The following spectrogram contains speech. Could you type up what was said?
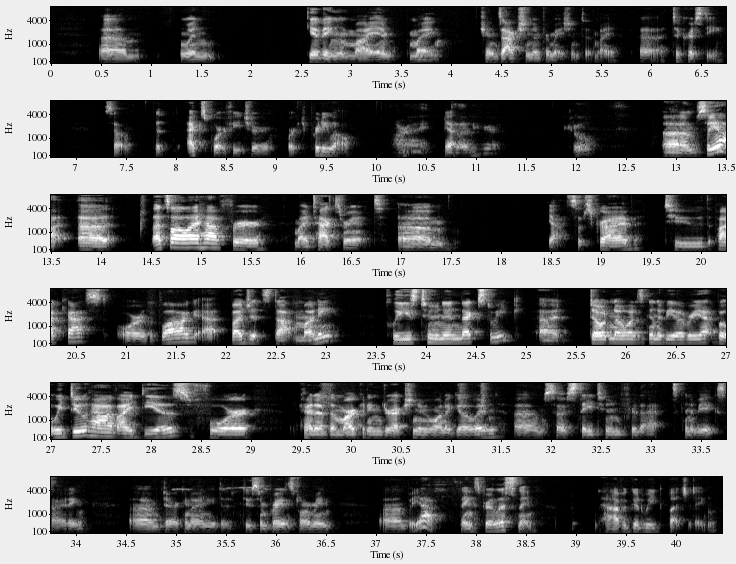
um, when giving my my transaction information to my uh, to Christy. So the export feature worked pretty well. All right, Yep. glad to hear it. Cool. Um, so yeah, uh, that's all I have for my tax rant. Um, yeah, subscribe to the podcast or the blog at budgets.money. Please tune in next week. Uh, don't know what it's going to be over yet, but we do have ideas for kind of the marketing direction we want to go in. Um, so stay tuned for that. It's going to be exciting. Um, Derek and I need to do some brainstorming. Um, but yeah, thanks for listening. Have a good week budgeting.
